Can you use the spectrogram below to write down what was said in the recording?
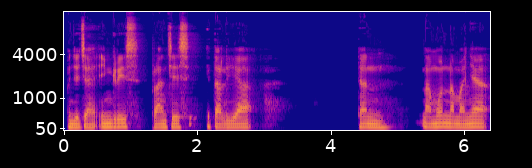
penjajah Inggris, Prancis, Italia, dan namun namanya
